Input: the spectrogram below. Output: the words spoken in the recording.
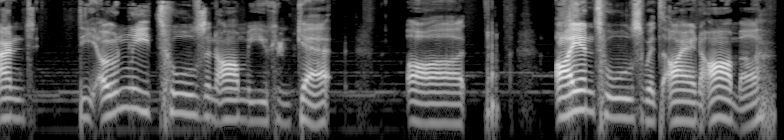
and the only tools and armor you can get are iron tools with iron armor,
